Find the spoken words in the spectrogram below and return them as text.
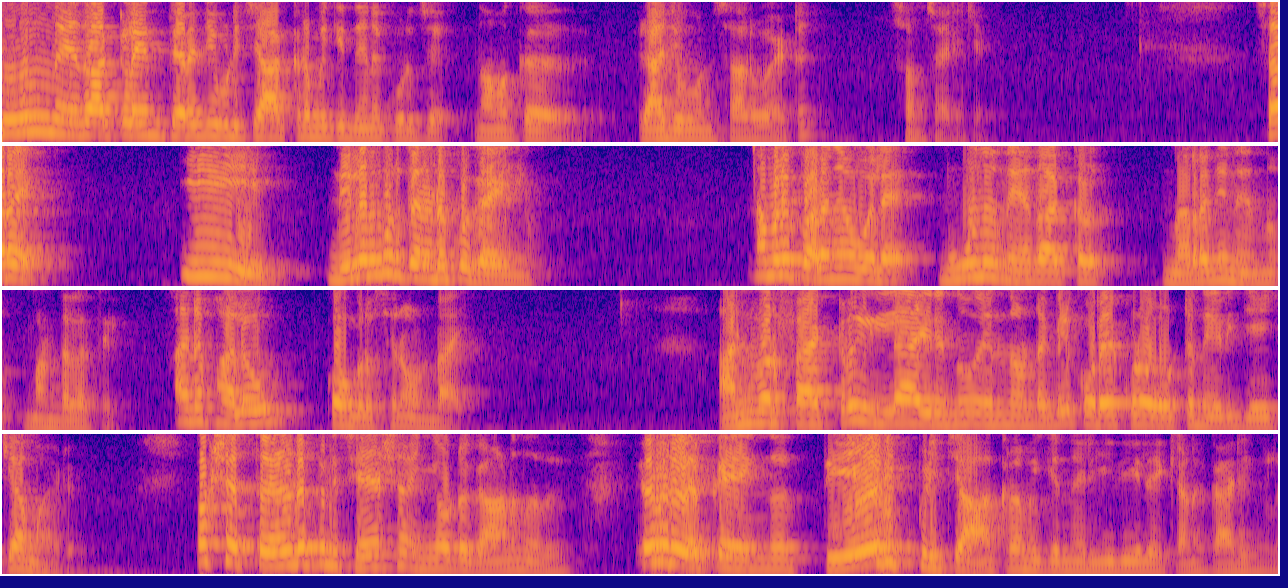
മൂന്ന് നേതാക്കളെയും തെരഞ്ഞു പിടിച്ച് ആക്രമിക്കുന്നതിനെ കുറിച്ച് നമുക്ക് രാജമോഹൻ സാറുമായിട്ട് സംസാരിക്കാം. സാറേ ഈ നിലമ്പൂർ തിരഞ്ഞെടുപ്പ് കഴിഞ്ഞു. നമ്മൾ ഈ പറഞ്ഞ പോലെ മൂന്ന് നേതാക്കൾ നിറഞ്ഞു നിന്നു മണ്ഡലത്തിൽ. അതിന് ഫലവും കോൺഗ്രസിന് ഉണ്ടായി. അൻവർ ഫാക്ടറി ഇല്ലായിരുന്നു എന്നുണ്ടെങ്കിൽ കുറെ കൂടെ വോട്ട് നേടി ജയിക്കാമായിരുന്നു. പക്ഷെ തെരഞ്ഞെടുപ്പിന് ശേഷം ഇങ്ങോട്ട് കാണുന്നത് ഇവരെയൊക്കെ ഇങ്ങ് തേടിപ്പിടിച്ച് ആക്രമിക്കുന്ന രീതിയിലേക്കാണ് കാര്യങ്ങൾ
